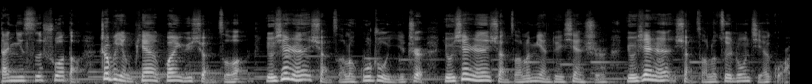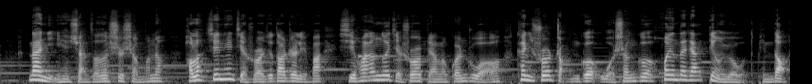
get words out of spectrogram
丹尼斯说的，这部影片关于选择。有些人选择了孤注一掷，有些人选择了面对现实，有些人选择了最终结果。那你选择的是什么呢？好了，今天解说就到这里吧。喜欢安哥解说，别忘了关注我哦。看你说找安哥，我是安哥，欢迎大家订阅我的频道，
